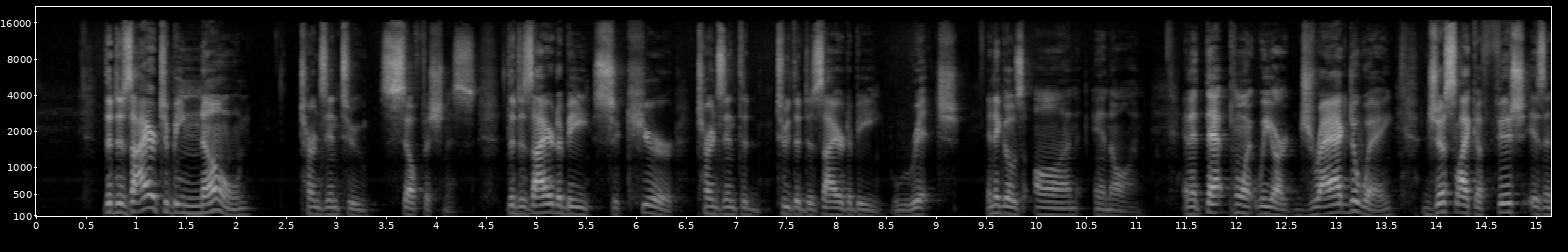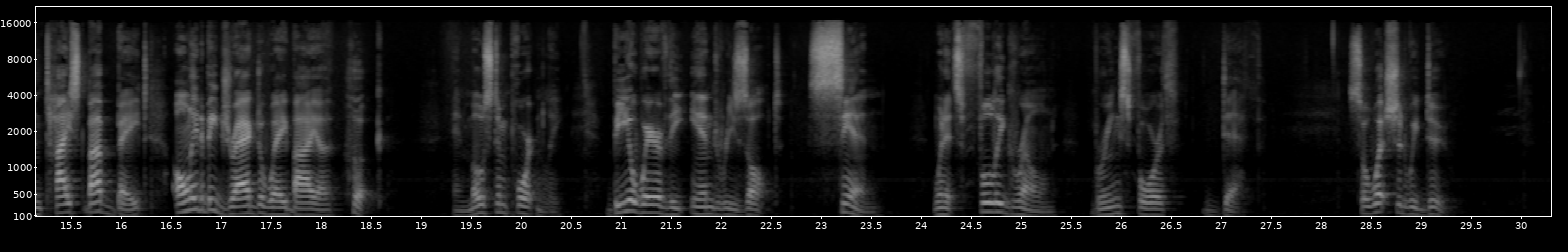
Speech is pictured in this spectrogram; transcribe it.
The desire to be known turns into selfishness. The desire to be secure turns into to the desire to be rich. And it goes on and on. And at that point, we are dragged away, just like a fish is enticed by bait, only to be dragged away by a hook. And most importantly, be aware of the end result. Sin, when it's fully grown, brings forth death. So, what should we do?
